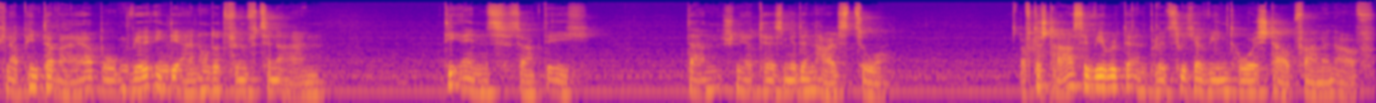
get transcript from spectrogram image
Knapp hinter Weiher bogen wir in die 115 ein. Die Enns, sagte ich. Dann schnürte es mir den Hals zu. Auf der Straße wirbelte ein plötzlicher Wind hohe Staubfahnen auf.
